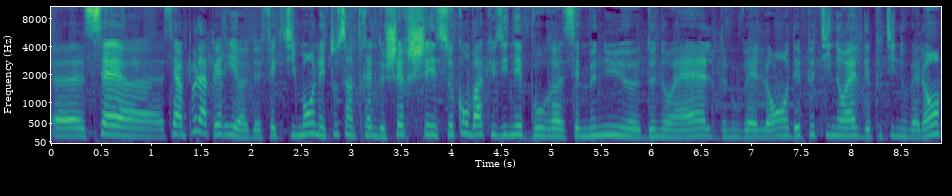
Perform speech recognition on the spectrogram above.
euh, c'est euh, c'est un peu la période. Effectivement, on est tous en train de chercher ce qu'on va cuisiner pour euh, ces menus euh, de Noël, de Nouvel An, des petits Noël, des petits Nouvel An.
